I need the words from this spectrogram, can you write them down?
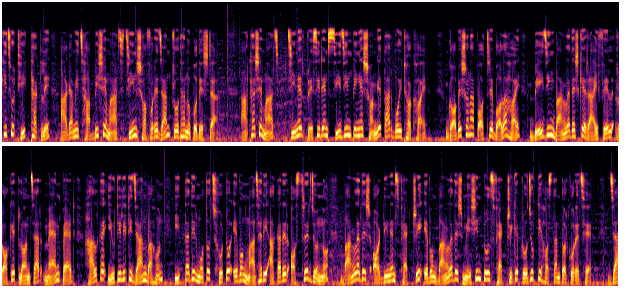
কিছু ঠিক থাকলে আগামী ছাব্বিশে মার্চ চীন সফরে যান প্রধান উপদেষ্টা। আঠাশে মার্চ চীনের প্রেসিডেন্ট সি জিনপিংয়ের সঙ্গে তার বৈঠক হয়। গবেষণাপত্রে বলা হয়, বেইজিং বাংলাদেশকে রাইফেল, রকেট লঞ্চার, ম্যানপ্যাড, হালকা ইউটিলিটি যানবাহন ইত্যাদির মতো ছোট এবং মাঝারি আকারের অস্ত্রের জন্য বাংলাদেশ অর্ডিন্যান্স ফ্যাক্টরি এবং বাংলাদেশ মেশিন টুলস ফ্যাক্টরিকে প্রযুক্তি হস্তান্তর করেছে, যা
